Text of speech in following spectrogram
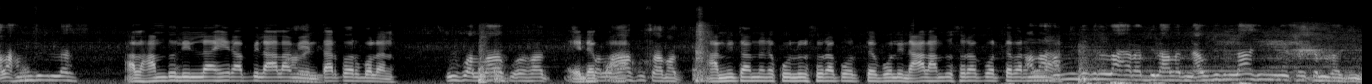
আলহামদুলিল্লাহ আলহামদুলিল্লাহ রাব্বিল আলামিন। তারপর বলেন। এটা আমি তো আপনারা কুলুর সূরা পড়তে বলি না আলহামদুলিল্লাহ সূরা পড়তে পারেন না। আলহামদুলিল্লাহ রাব্বিল আলামিন আউযু বিল্লাহি মিনাশ শাইতানির রাজিম।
